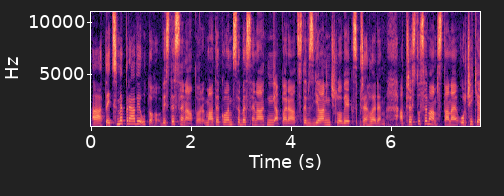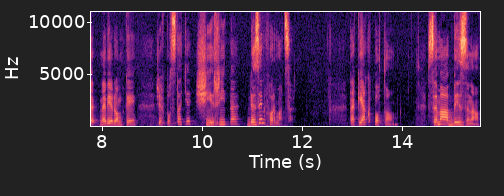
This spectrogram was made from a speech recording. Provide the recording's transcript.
A teď jsme právě u toho. Vy jste senátor, máte kolem sebe senátní aparát, jste vzdělaný člověk s přehledem. A přesto se vám stane, určitě nevědomky, že v podstatě šíříte dezinformace. Tak jak potom se má vyznat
